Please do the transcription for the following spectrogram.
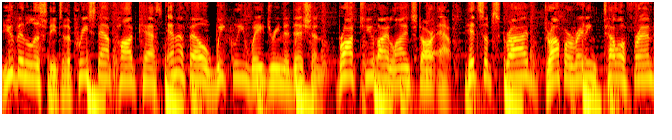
You've been listening to the Pre-Snap Podcast NFL Weekly Wagering Edition, brought to you by LineStar app. Hit subscribe, drop a rating, tell a friend,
